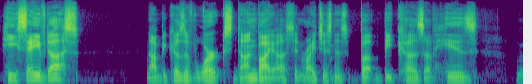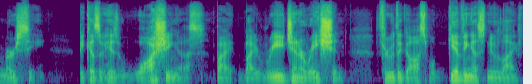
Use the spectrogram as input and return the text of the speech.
he saved us, not because of works done by us in righteousness, but because of his mercy, because of his washing us by, by regeneration through the gospel, giving us new life.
